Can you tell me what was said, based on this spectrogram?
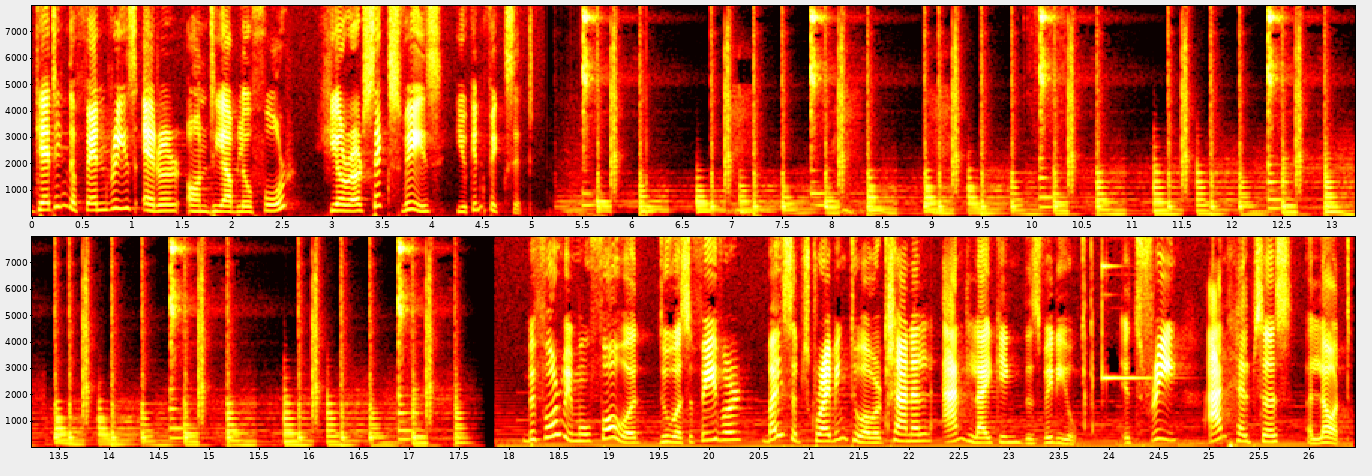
Getting the Fenris error on Diablo 4? Here are 6 ways you can fix it. Before we move forward, do us a favor by subscribing to our channel and liking this video. It's free and helps us a lot.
